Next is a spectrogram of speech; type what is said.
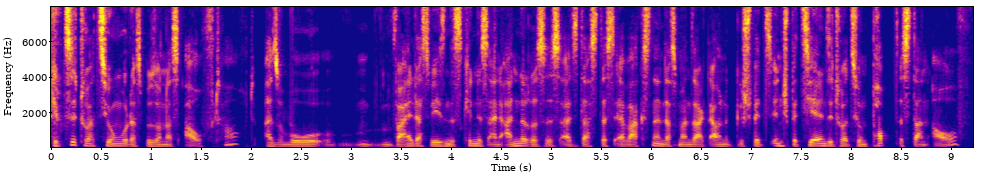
Gibt es Situationen, wo das besonders auftaucht? Also wo, weil das Wesen des Kindes ein anderes ist als das des Erwachsenen, dass man sagt, in speziellen Situationen poppt es dann auf?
